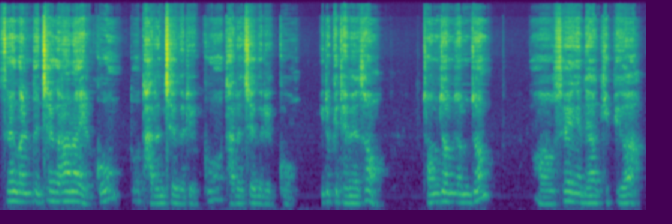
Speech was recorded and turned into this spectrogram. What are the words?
수행 관련된 책을 하나 읽고 또 다른 책을 읽고 다른 책을 읽고 이렇게 되면서 점점 점점 어, 수행에 대한 깊이가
